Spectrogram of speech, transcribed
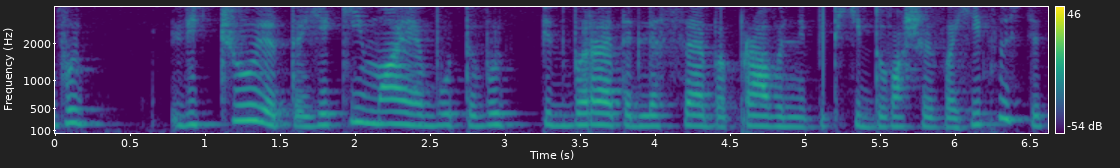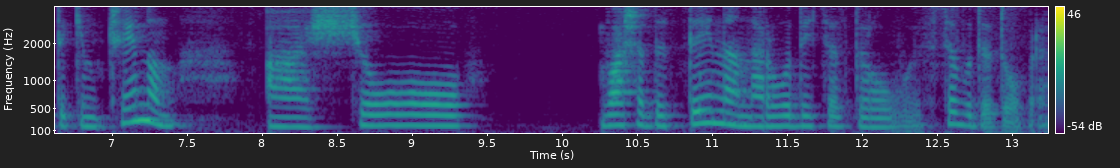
ви відчуєте, який має бути, ви підберете для себе правильний підхід до вашої вагітності таким чином, що ваша дитина народиться здоровою. Все буде добре.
